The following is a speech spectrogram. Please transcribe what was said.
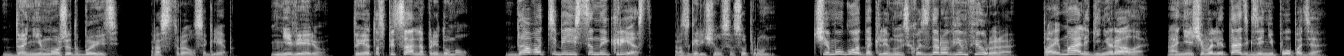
«Да не может быть!» — расстроился Глеб. «Не верю. Ты это специально придумал». «Да вот тебе истинный крест!» — разгорячился Супрун. «Чем угодно клянусь, хоть здоровьем фюрера. Поймали генерала. А нечего летать, где ни попадя.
